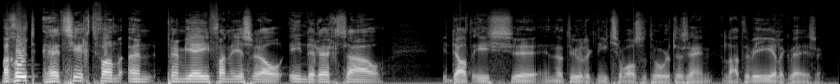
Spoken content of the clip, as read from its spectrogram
Maar goed, het zicht van een premier van Israël in de rechtszaal, dat is natuurlijk niet zoals het hoort te zijn. Laten we eerlijk wezen.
